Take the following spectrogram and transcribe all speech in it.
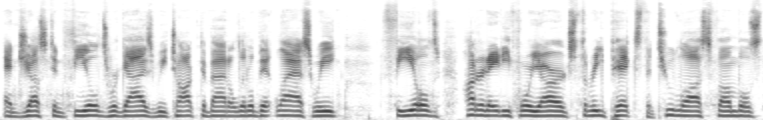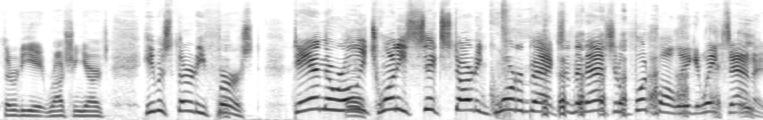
and Justin Fields were guys we talked about a little bit last week. Fields, 184 yards, three picks, the two lost fumbles, 38 rushing yards. He was 31st. Dan, there were only 26 starting quarterbacks in the National Football League in week seven.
